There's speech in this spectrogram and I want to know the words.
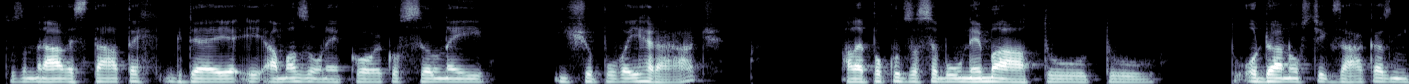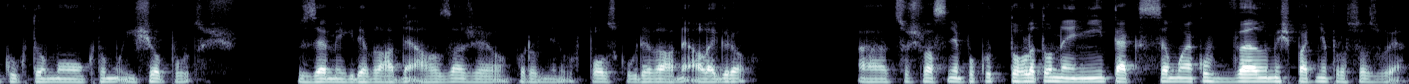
To znamená ve státech, kde je i Amazon jako, jako silný e-shopový hráč, ale pokud za sebou nemá tu, tu tu oddanost těch zákazníků k tomu, k tomu e-shopu, což v zemi, kde vládne Alza, že jo, podobně, nebo v Polsku, kde vládne Allegro, což vlastně pokud tohle to není, tak se mu jako velmi špatně prosazuje.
